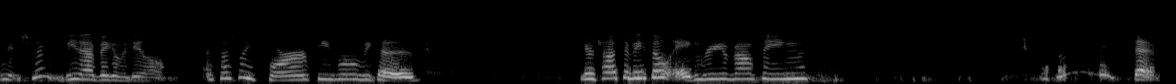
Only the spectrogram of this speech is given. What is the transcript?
it shouldn't be that big of a deal. Especially poorer people because you're taught to be so angry about things that don't really make sense.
